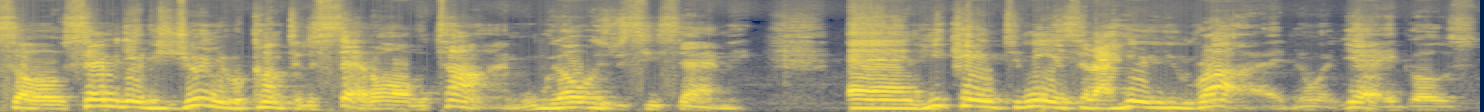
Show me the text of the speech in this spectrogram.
So Sammy Davis Jr. would come to the set all the time. We always would see Sammy. And he came to me and said, I hear you ride. And I went, Yeah. He goes,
